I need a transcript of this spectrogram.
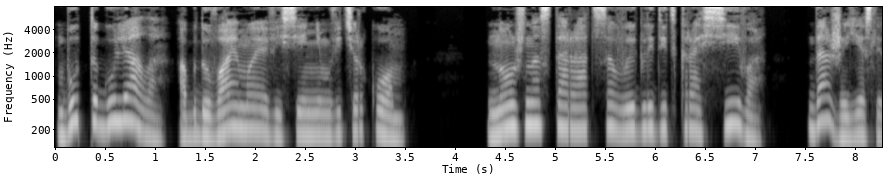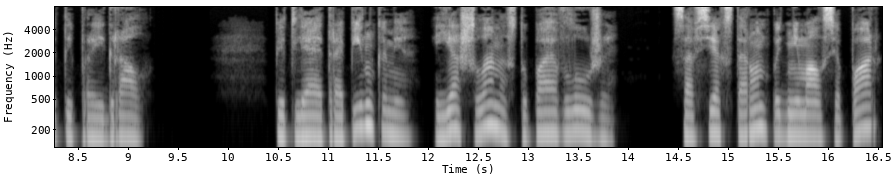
будто гуляла, обдуваемая весенним ветерком. Нужно стараться выглядеть красиво, даже если ты проиграл. Петляя тропинками, я шла, наступая в лужи. Со всех сторон поднимался пар,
